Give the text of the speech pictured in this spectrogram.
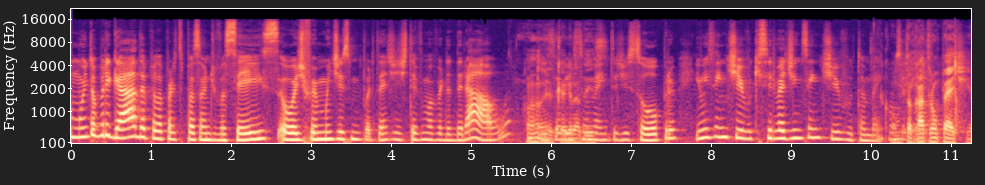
muito obrigada pela participação de vocês. Hoje foi muitíssimo importante. A gente teve uma verdadeira aula aqui que sobre instrumento de sopro e um incentivo que sirva de incentivo também. Com Vamos certeza. tocar trompete.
